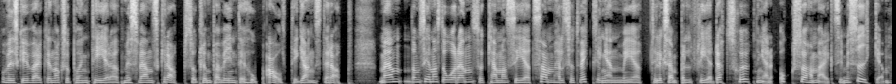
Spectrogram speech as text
Och vi ska ju verkligen också poängtera att med svensk rap så klumpar vi inte ihop allt till gangsterrap. Men de senaste åren så kan man se att samhällsutvecklingen med till exempel fler dödsskjutningar också har märkts i musiken.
